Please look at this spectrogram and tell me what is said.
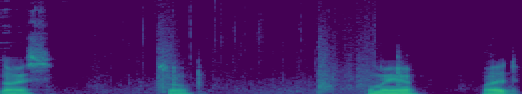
Nice. So. Komm mal her. Halt.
